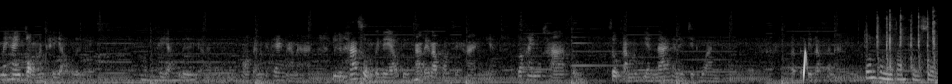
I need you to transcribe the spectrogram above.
ไม่ให้กล่องมันเขย่าเลยขยับเลยอะค่ะหอกันกระแทกหนาๆหรือถ้าส่งไปแล้วสินค้าได้รับความเสียหายเนี่ยก็ให้ลูกค้าส่งส่งกลับมาเปลี่ยนได้ภายใน 7 วันก็จะเป็นลักษณะนี้ ต้นทุนในการขนส่ง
